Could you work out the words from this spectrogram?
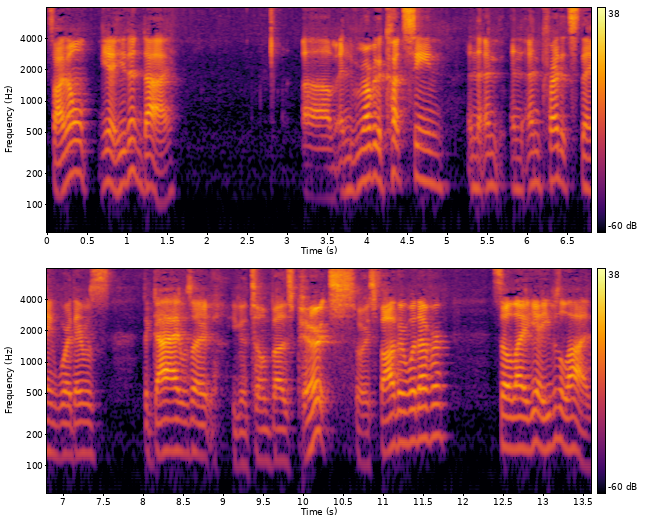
So I don't, yeah, he didn't die. Um, and remember the cutscene in the end, in the end credits thing where there was the guy was like, "You gonna tell him about his parents or his father, or whatever?" So like, yeah, he was alive.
